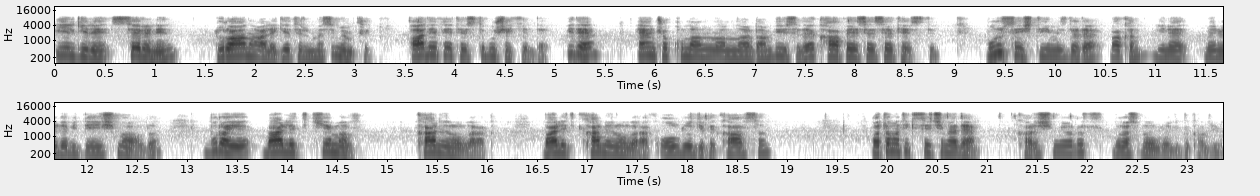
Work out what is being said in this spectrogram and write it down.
ilgili serinin durağan hale getirilmesi mümkün. ADF testi bu şekilde. Bir de en çok kullanılanlardan birisi de KPSS testi. Bunu seçtiğimizde de bakın yine menüde bir değişme oldu. Burayı Bartlett Camel Kernel olarak Bartlett Kernel olarak olduğu gibi kalsın. Otomatik seçime de karışmıyoruz. Burası da olduğu gibi kalıyor.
